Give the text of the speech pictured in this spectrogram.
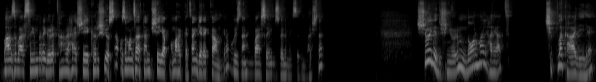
bazı varsayımlara göre Tanrı her şeye karışıyorsa o zaman zaten bir şey yapmama hakikaten gerek kalmıyor. O yüzden hani varsayımı söylemek istedim başta. Şöyle düşünüyorum. Normal hayat çıplak haliyle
